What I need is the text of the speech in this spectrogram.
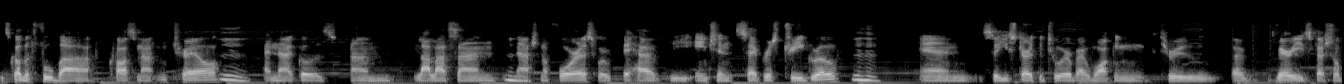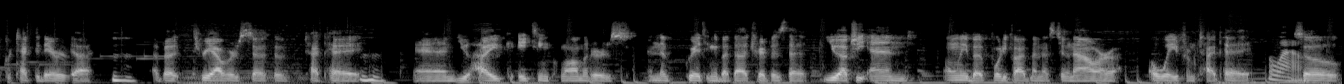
It's called the Fuba Cross Mountain Trail, Mm. and that goes from Lalashan Mhm. National Forest, where they have the ancient cypress tree grove. Mhm. And so you start the tour by walking through a very special protected area Mhm. about three hours south of Taipei. Mhm. And you hike 18 kilometers. And the great thing about that trip is that you actually end only about 45 minutes to an hour away from Taipei. Oh, wow. So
